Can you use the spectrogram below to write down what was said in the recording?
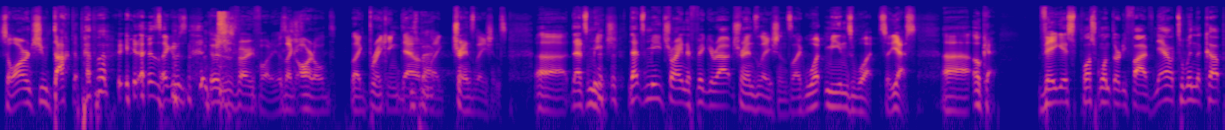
So aren't you Dr. Pepper? you know, it was like it was it was just very funny. It was like Arnold like breaking down like translations. Uh, that's me. that's me trying to figure out translations, like what means what. So yes, uh, okay. Vegas plus one thirty five now to win the cup.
